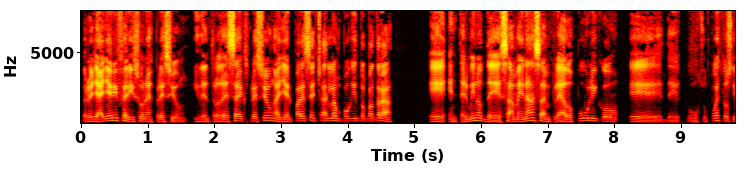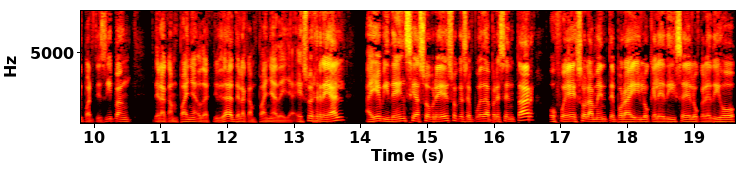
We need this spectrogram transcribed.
Pero ya Jennifer hizo una expresión y dentro de esa expresión, ayer parece echarla un poquito para atrás, eh, en términos de esa amenaza a empleados públicos eh, de con sus puestos si participan de la campaña o de actividades de la campaña de ella. ¿Eso es real? ¿Hay evidencia sobre eso que se pueda presentar? ¿O fue solamente por ahí lo que le dice, lo que le dijo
